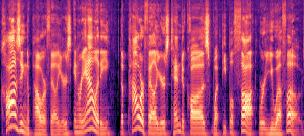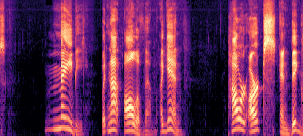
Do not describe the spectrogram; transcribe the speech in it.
causing the power failures, in reality, the power failures tend to cause what people thought were UFOs. Maybe, but not all of them. Again, power arcs and big,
